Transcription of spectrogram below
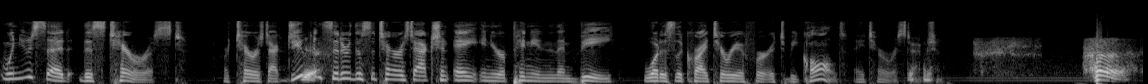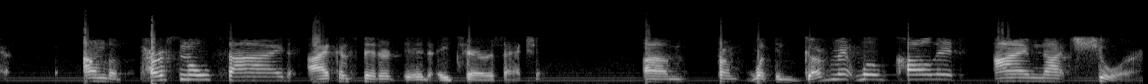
When you said this terrorist or terrorist act, do you consider this a terrorist action? A, in your opinion, and then B, what is the criteria for it to be called a terrorist action? Huh. On the personal side, I considered it a terrorist action. Um, from what the government will call it, I'm not sure,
